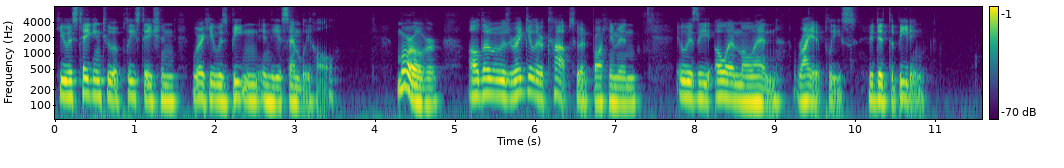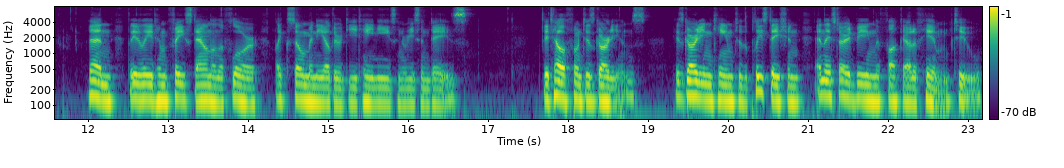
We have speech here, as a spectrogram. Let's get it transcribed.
He was taken to a police station where he was beaten in the assembly hall. Moreover, although it was regular cops who had brought him in, it was the OMON, riot police, who did the beating. Then they laid him face down on the floor, like so many other detainees in recent days. They telephoned his guardians. His guardian came to the police station, and they started beating the fuck out of him, too.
